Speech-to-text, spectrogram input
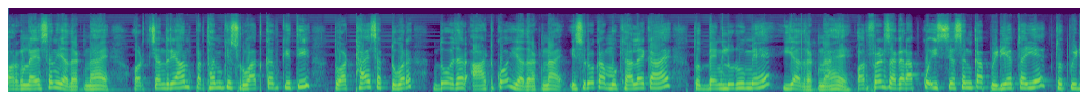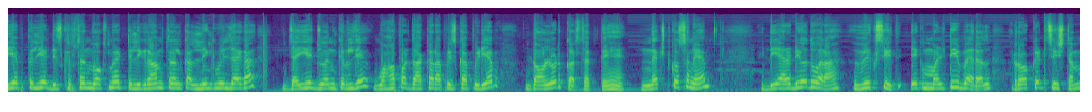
ऑर्गेनाइजेशन याद रखना है। और चंद्रयान प्रथम की शुरुआत कब की थी? तो 28 अक्टूबर 2008 को याद रखना है। इसरो का मुख्यालय कहाँ है? तो बेंगलुरु में है, याद रखना है। और फ्रेंड्स, अगर आपको इस सेशन का पीडीएफ चाहिए तो पीडीएफ के लिए डिस्क्रिप्शन बॉक्स में टेलीग्राम चैनल का लिंक मिल जाएगा। जाइए ज्वाइन कर लीजिए, वहाँ पर जाकर आप इसका पीडीएफ डाउनलोड कर सकते हैं। नेक्स्ट क्वेश्चन है डीआरडीओ द्वारा विकसित एक मल्टी बैरल रॉकेट सिस्टम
